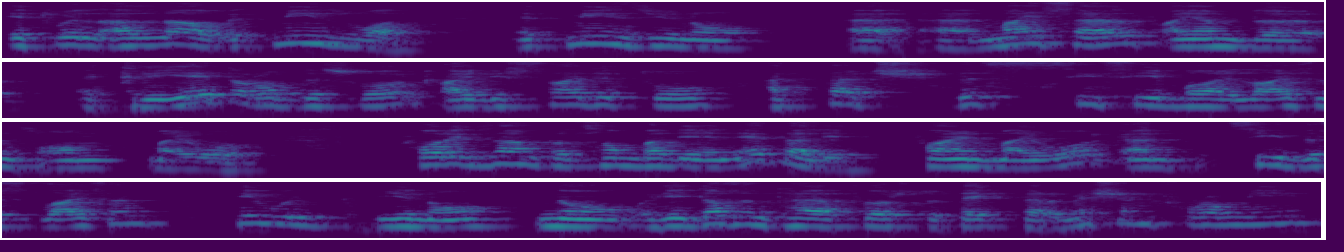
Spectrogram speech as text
it will allow, it means what? It means, you know, uh, uh, myself, I am the creator of this work. I decided to attach this CC BY license on my work. For example, somebody in Italy find my work and see this license, he will, you know, no, he doesn't have first to take permission from me.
